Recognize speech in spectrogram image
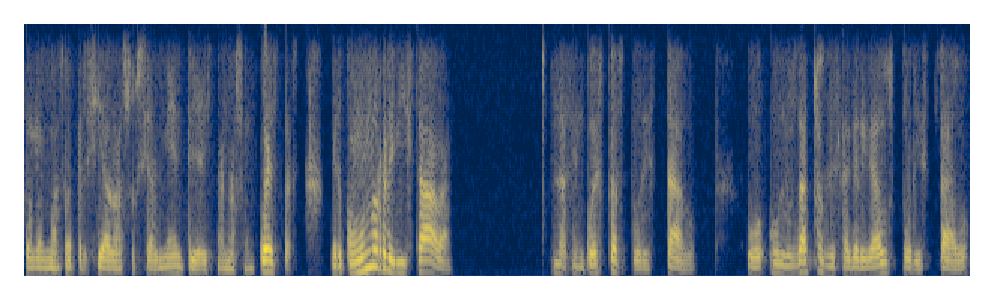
son las más apreciadas socialmente y ahí están las encuestas. Pero cuando uno revisaba las encuestas por Estado o, o los datos desagregados por Estado,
